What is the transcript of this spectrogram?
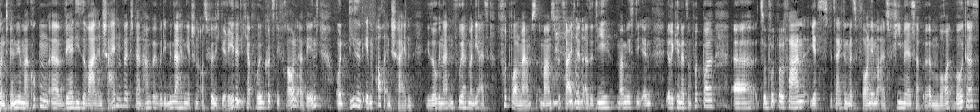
Und wenn wir mal gucken, äh, wer diese Wahl entscheiden wird, dann haben wir über die Minderheiten jetzt schon ausführlich geredet. Ich habe vorhin kurz die Frauen erwähnt und die sind eben auch entscheidend. Die sogenannten, früher hat man die als Football Moms, Moms bezeichnet, also die Mamis, die ihren, ihre Kinder zum Football, äh, zum Football fahren. Jetzt bezeichnen wir es vornehmer als Female Suburban Voters.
